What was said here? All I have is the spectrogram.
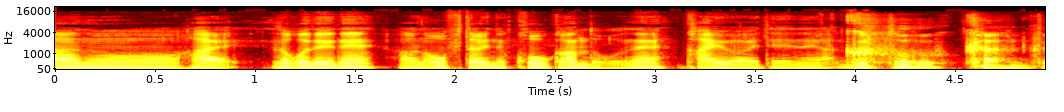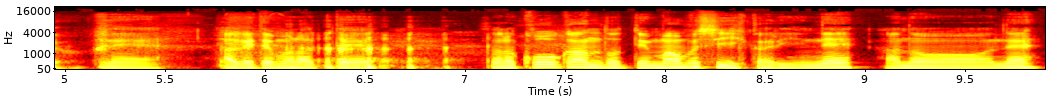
あの、はい。そこでね、あの、お二人の好感度をね、界隈でね、ぐっと好感度。ね、上げてもらって、その好感度っていう眩しい光にね、あのね、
